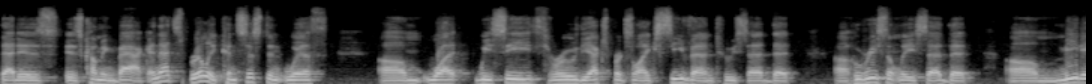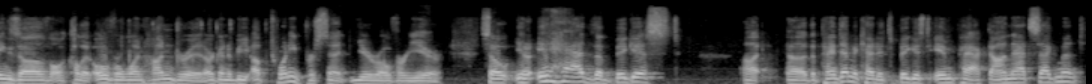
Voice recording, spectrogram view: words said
that is, is coming back, and that's really consistent with um, what we see through the experts like Cvent, who said that, uh, who recently said that um, meetings of, I'll call it over 100, are going to be up 20% year over year. So, you know, it had the biggest, uh, uh, the pandemic had its biggest impact on that segment.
